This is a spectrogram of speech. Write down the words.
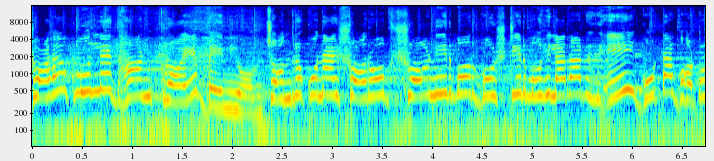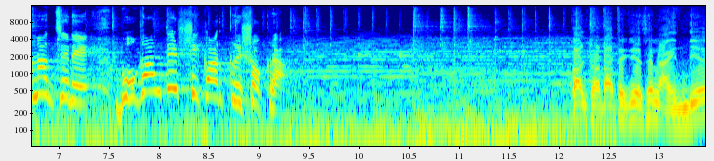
সহায়ক মূল্যে ধান ক্রয়ে বেনিয়ম। চন্দ্রকোনায় সরব স্বনির্ভর গোষ্ঠীর মহিলারা এই গোটা ঘটনার জেরে ভোগান্তির শিকার কৃষকরা। কাল ছটা থেকে এসে লাইন দিয়ে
